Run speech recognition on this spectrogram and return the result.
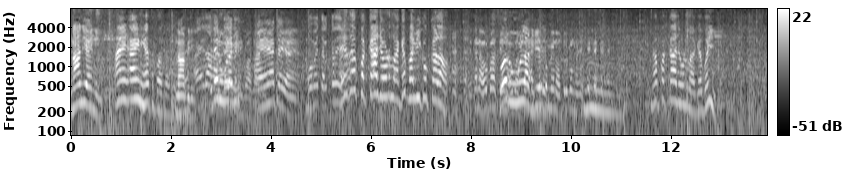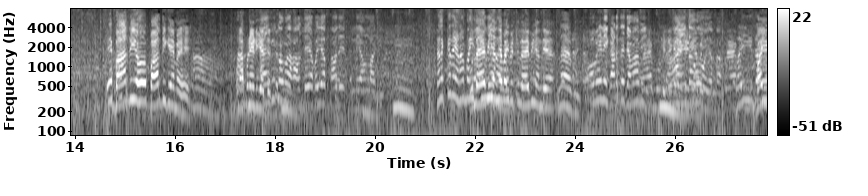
ਨਾ ਜੀ ਐ ਨਹੀਂ ਐ ਐ ਨਹੀਂ ਹੱਥ ਪਾ ਸਕਦੇ। ਨਾ ਵੀਰੇ। ਇਹਦੇ ਰੂਲ ਹੈ ਵੀਰੇ। ਆਏ ਆ ਚਾਹੇ ਆਏ ਆ। ਉਵੇਂ ਤਲਕਦੇ ਇਹ ਤਾਂ ਪੱਕਾ ਜੋੜ ਲੱਗ ਗਿਆ ਫੈਵੀ ਕੁੱਕ ਵਾਲਾ। ਇਹ ਤਾਂ ਨਾ ਉਹ ਪਾਸੇ ਉਹ ਰੂਲ ਲੱਗ ਗਏ ਘੁੰਮੇ ਨਾ ਉਧਰ ਘੁੰਮੇ। ਨਾ ਪੱਕਾ ਜੋੜ ਲੱਗ ਗਿਆ ਬਾਈ। ਇਹ ਬਾਹਰ ਦੀ ਉਹ ਬਾਹਰ ਦੀ ਗੇਮ ਹੈ ਇਹ। ਹਾਂ। ਹੁਣ ਆਪਣੇ ਇੰਡੀਆ 'ਚ ਹਲਦੇ ਆ ਬਈ ਹੱਥਾਂ ਦੇ ਥੱਲੇ ਆਉਣ ਲੱਗ ਗਏ। ਆ ਨਾ ਬਾਈ ਲੈ ਵੀ ਜਾਂਦੇ ਆ ਬਾਈ ਵਿੱਚ ਲੈ ਵੀ ਜਾਂਦੇ ਆ। ਲੈ ਬਾਈ। ਉਵੇਂ ਨਹੀਂ ਖੜਦੇ ਜਮਾ ਵੀ। ਐਂ ਤਾਂ ਉਹ ਹੋ ਜਾਂਦਾ। ਬਾਈ ਬਾਈ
